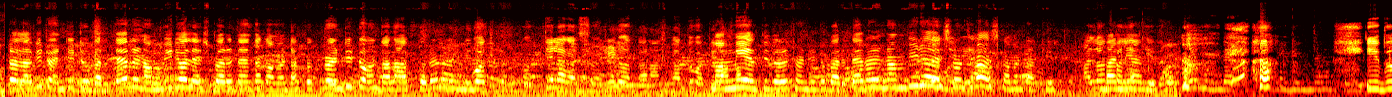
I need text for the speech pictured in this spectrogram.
ಟೋಟಲ್ ಆಗಿ ಟ್ವೆಂಟಿ ಟೂ ಬರುತ್ತೆ ಆದರೆ ನಮ್ಮ ವಿಡಿಯೋಲಿ ಎಷ್ಟು ಬರುತ್ತೆ ಅಂತ ಕಮೆಂಟ್ ಹಾಕ್ಬೇಕು. ಟ್ವೆಂಟಿ ಟೂ ಅಂತೆಲ್ಲ ಹಾಕ್ತಾರೆ ನನಗೆ ಗೊತ್ತು ಗೊತ್ತಿಲ್ಲ ಟ್ವೆಂಟಿ ಅಂತ. ನನಗಂತೂ ಗೊತ್ತಿಲ್ಲ. ಮಮ್ಮಿ ಹೇಳ್ತಿದ್ದಾರೆ ಟ್ವೆಂಟಿ ಟೂ ಬರುತ್ತೆ ಆದರೆ ನಮ್ಮ ವಿಡಿಯೋ ಎಷ್ಟು ನೋಡ್ತೀರೋ ಅಷ್ಟು ಕಮೆಂಟ್ ಹಾಕಿ. ಬನ್ನಿ ಇದು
